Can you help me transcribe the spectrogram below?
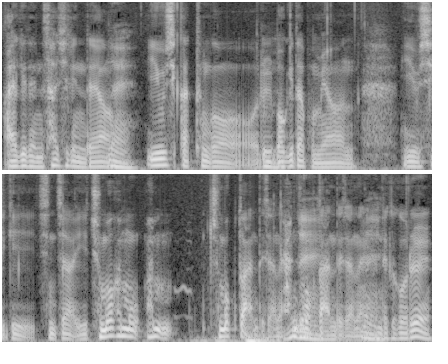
알게 된 사실인데요. 네. 이유식 같은 거를 음. 먹이다 보면 이유식이 진짜 이 주먹 한, 한 주먹도 안 되잖아요. 한 주먹도 네. 안 되잖아요. 네. 근데 그거를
